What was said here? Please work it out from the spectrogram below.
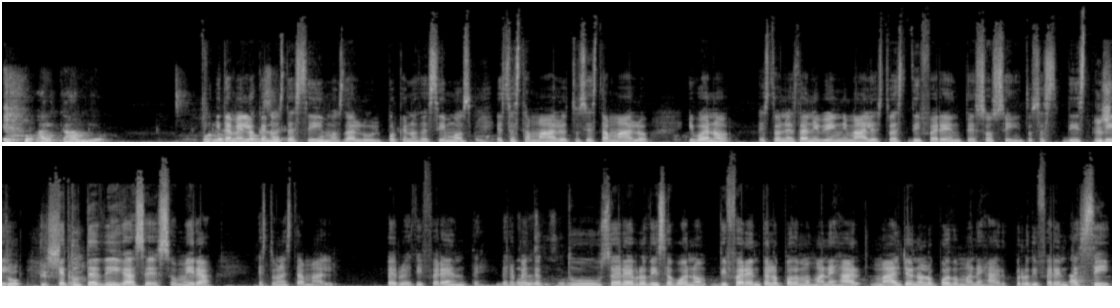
al cambio. Y que también lo que nos decimos, Dalul, porque nos decimos, Sí. esto está malo, esto sí está malo. Y bueno, esto no está ni bien ni mal, esto es diferente, eso sí. Entonces, dis- Esto que tú te digas eso, mira, esto no está mal, pero es diferente. De repente diferente. tu cerebro dice, bueno, diferente lo podemos manejar, mal yo no lo puedo manejar, pero diferente Ah, sí.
